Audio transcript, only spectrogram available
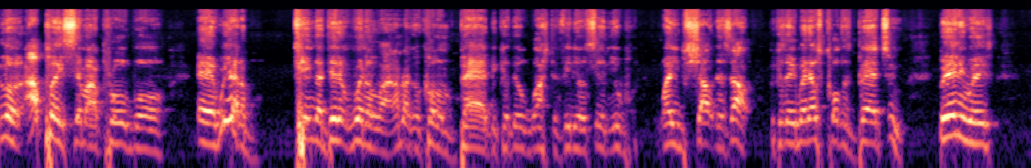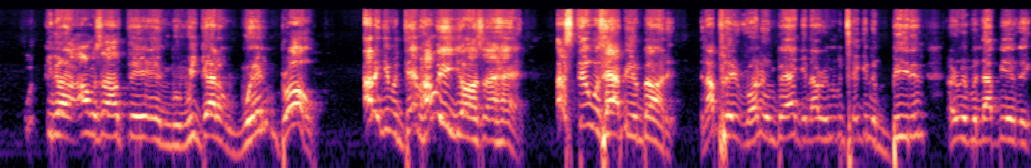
Look, I played semi-pro ball, and we had a team that didn't win a lot. I'm not gonna call them bad because they'll watch the video and say, "Why are you shouting this out?" Because everybody else called us bad too. But anyways, you know, I was out there and when we got a win, bro, I didn't give a damn how many yards I had. I still was happy about it. And I played running back, and I remember taking the beating. I remember not being to,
